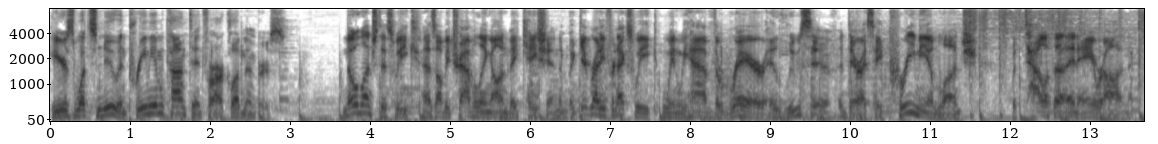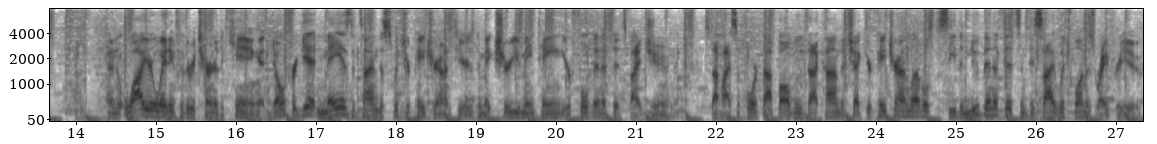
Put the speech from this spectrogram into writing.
Here's what's new in premium content for our club members. No lunch this week, as I'll be traveling on vacation, but get ready for next week when we have the rare, elusive, dare I say, premium lunch with Talitha and Aaron. And while you're waiting for the return of the king, don't forget May is the time to switch your Patreon tiers to make sure you maintain your full benefits by June. Stop by support.baldmove.com to check your Patreon levels to see the new benefits and decide which one is right for you.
